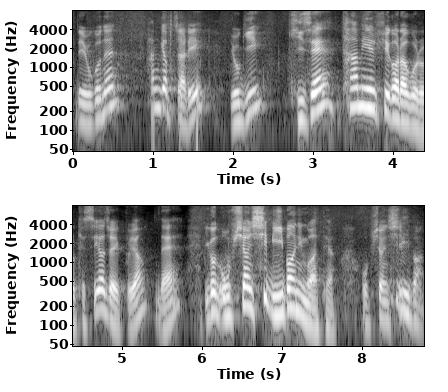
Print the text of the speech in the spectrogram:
근데 요거는 한 겹짜리. 여기 기세 타미힐 피거라고 이렇게 쓰여져 있고요. 네. 이건 옵션 12번인 것 같아요. 옵션 10, 12번.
